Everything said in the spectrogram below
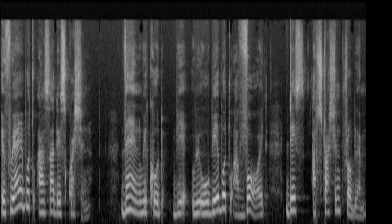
If we are able to answer this question, then we could be, we will be able to avoid this abstraction problem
